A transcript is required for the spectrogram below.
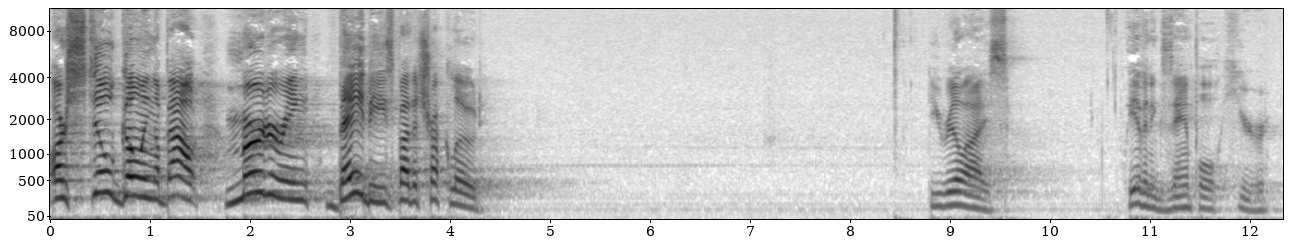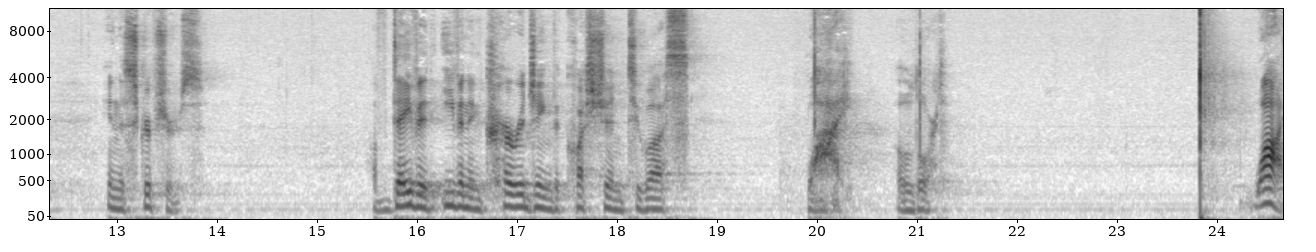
are still going about murdering babies by the truckload. You realize we have an example here in the scriptures of David even encouraging the question to us why? O Lord? Why?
